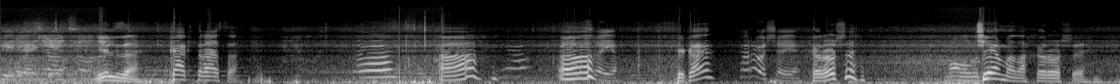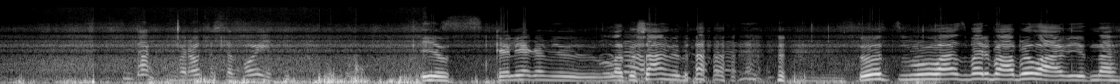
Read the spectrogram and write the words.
переодеться. Ельза, как трасса? А, А? А? хорошая. Какая? Хорошая. Хорошая? Чем она хорошая? Ну Так, бороться с собой. И с коллегами латышами, да? Тут у вас борьба была, видно.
